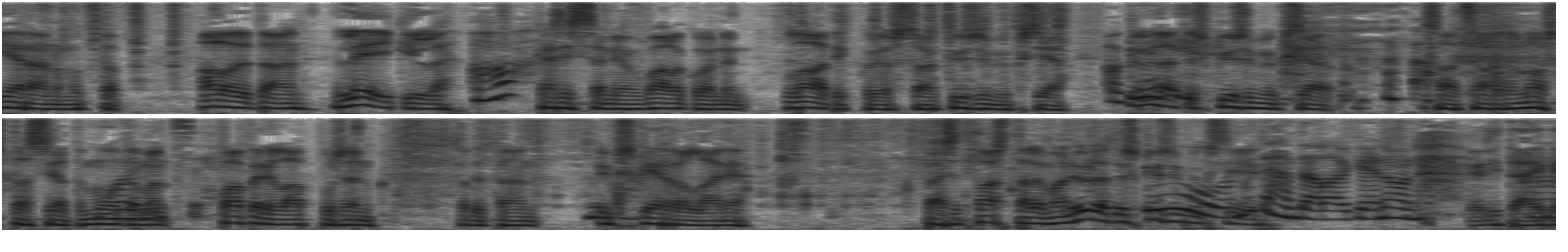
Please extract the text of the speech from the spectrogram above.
vieraana, mutta aloitetaan leikillä. Oho. Käsissäni on valkoinen laatikko, jossa on kysymyksiä. Okei. Yllätyskysymyksiä. Saat saa nostaa sieltä muutaman paperilappusen. Otetaan yksi kerrallaan ja pääset vastailemaan yllätyskysymyksiin. Uu, mitähän täällä oikein on? Ja Sitä ei,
